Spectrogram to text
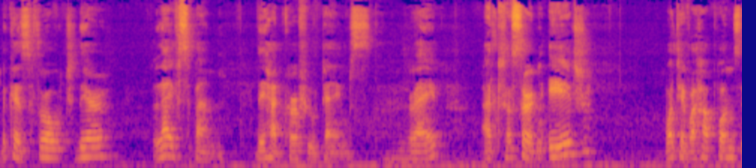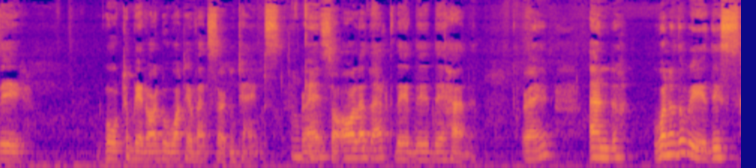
because throughout their lifespan, they had curfew times, mm-hmm. right? At a certain age, whatever happens, they go to bed or do whatever at certain times, Okay. right? So all of that they, they, they had, right? And one of the way this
